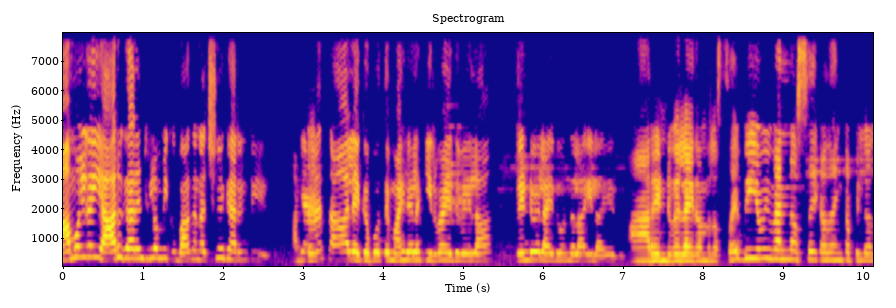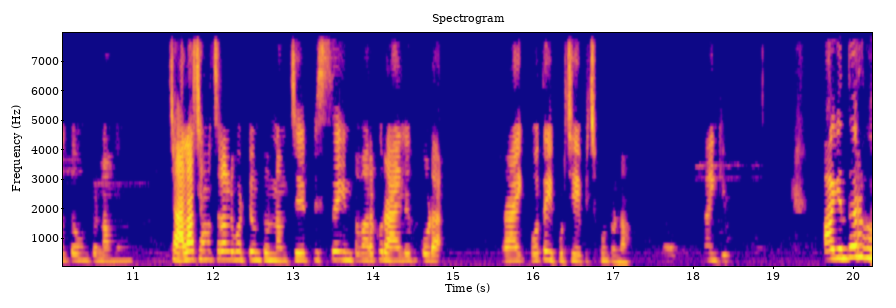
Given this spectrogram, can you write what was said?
మామూలుగా ఈ ఆరు గ్యారెంటీలో మీకు బాగా నచ్చిన గ్యారెంటీ అంటే గ్యాసా లేకపోతే మహిళలకు ఇరవై ఐదు వేల రెండు వేల ఐదు వందల ఇలా ఏది? ఆ రెండు వేల ఐదు వందలు వస్తాయి. బియ్యం ఇవన్నీ వస్తాయి కదా ఇంకా పిల్లలతో ఉంటున్నాము. చాలా సంవత్సరాలు బట్టి ఉంటున్నాం. చేపిస్తే ఇంతవరకు రాయలేదు కూడా. రాయకపోతే ఇప్పుడు చేపించుకుంటున్నాం. థ్యాంక్ యూ మాకు ఇంతవరకు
